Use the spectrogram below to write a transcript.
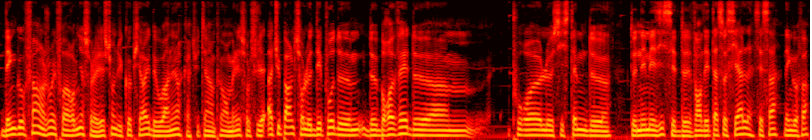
Dengofa, un jour il faudra revenir sur la gestion du copyright de Warner car tu t'es un peu emmêlé sur le sujet. Ah, tu parles sur le dépôt de, brevets de, euh, pour euh, le système de, de Nemesis et de Vendetta Social, c'est ça, Dengofa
